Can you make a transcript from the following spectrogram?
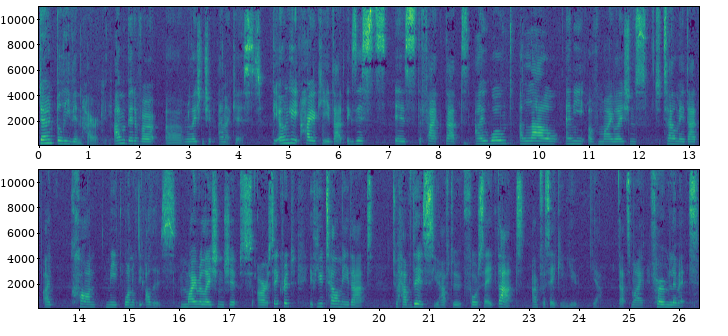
don't believe in hierarchy. I'm a bit of a, relationship anarchist. The only hierarchy that exists is the fact that I won't allow any of my relations to tell me that I can't meet one of the others. My relationships are sacred. If you tell me that to have this, you have to forsake that, I'm forsaking you. Yeah, that's my firm limit.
